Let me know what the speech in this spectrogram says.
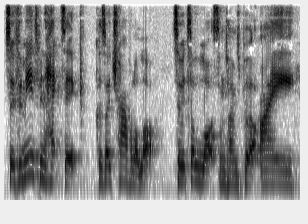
So for me, it's been hectic because I travel a lot. So it's a lot sometimes, but I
